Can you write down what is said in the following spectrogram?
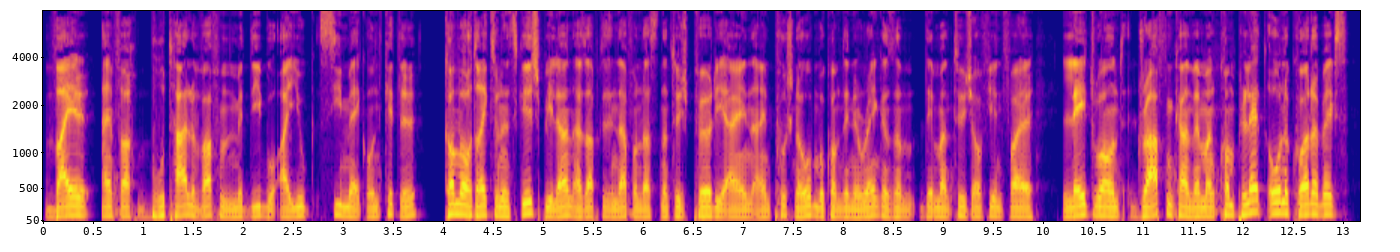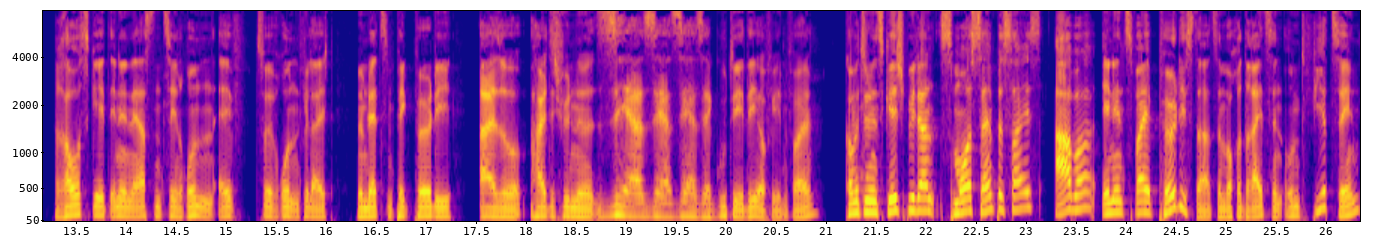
Weil einfach brutale Waffen mit Debo, Ayuk, C-Mac und Kittel. Kommen wir auch direkt zu den Skillspielern. Also abgesehen davon, dass natürlich Purdy einen Push nach oben bekommt in den Rankings, den man natürlich auf jeden Fall Late Round draften kann, wenn man komplett ohne Quarterbacks rausgeht in den ersten 10 Runden, 11, 12 Runden vielleicht, mit dem letzten Pick Purdy. Also halte ich für eine sehr, sehr, sehr, sehr gute Idee auf jeden Fall. Kommen wir zu den Skillspielern. Small Sample Size, aber in den zwei Purdy-Starts in Woche 13 und 14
